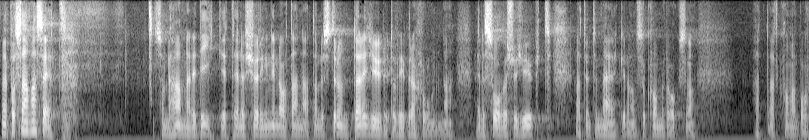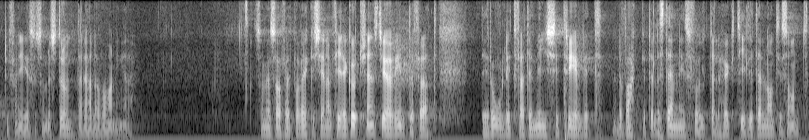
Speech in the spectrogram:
Men på samma sätt som du hamnar i diket eller kör in i något annat, om du struntar i ljudet och vibrationerna eller sover så djupt att du inte märker dem så kommer du också att, att komma bort ifrån Jesus om du struntar i alla varningar. Som jag sa för ett par veckor sedan, fira gudstjänst gör vi inte för att det är roligt för att det är mysigt, trevligt, eller vackert, eller stämningsfullt, eller högtidligt eller någonting sånt.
